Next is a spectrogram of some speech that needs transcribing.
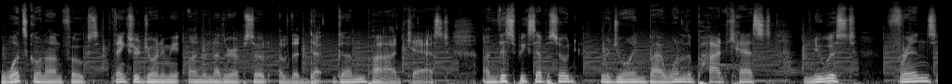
What's going on, folks? Thanks for joining me on another episode of the Duck Gun Podcast. On this week's episode, we're joined by one of the podcast's newest friends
